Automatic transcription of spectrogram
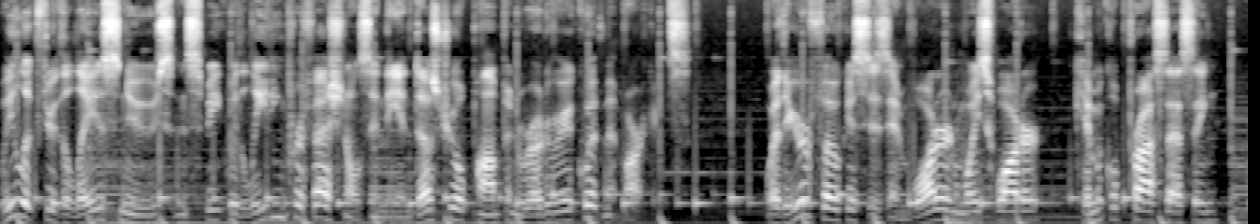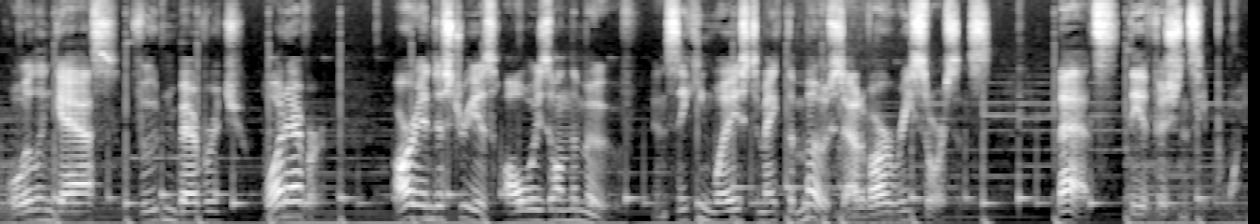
we look through the latest news and speak with leading professionals in the industrial pump and rotary equipment markets. Whether your focus is in water and wastewater, chemical processing, oil and gas, food and beverage, whatever, our industry is always on the move and seeking ways to make the most out of our resources. That's the efficiency point.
